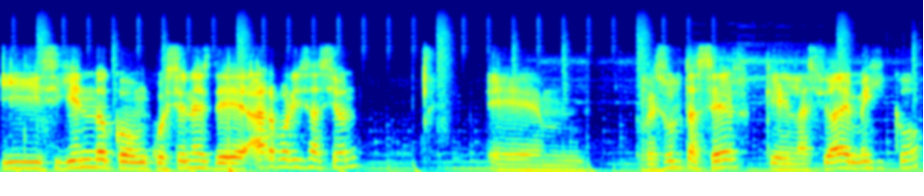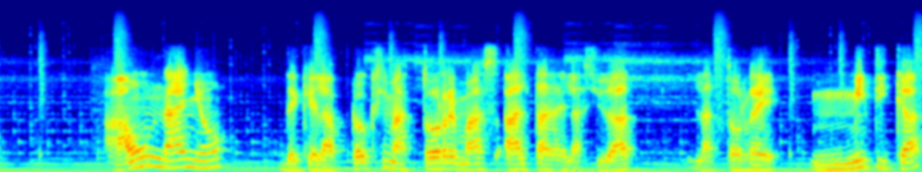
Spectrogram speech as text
Y siguiendo con cuestiones de arborización, em, resulta ser que en la Ciudad de México, a un año de que la próxima torre más alta de la ciudad, la torre mítica,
